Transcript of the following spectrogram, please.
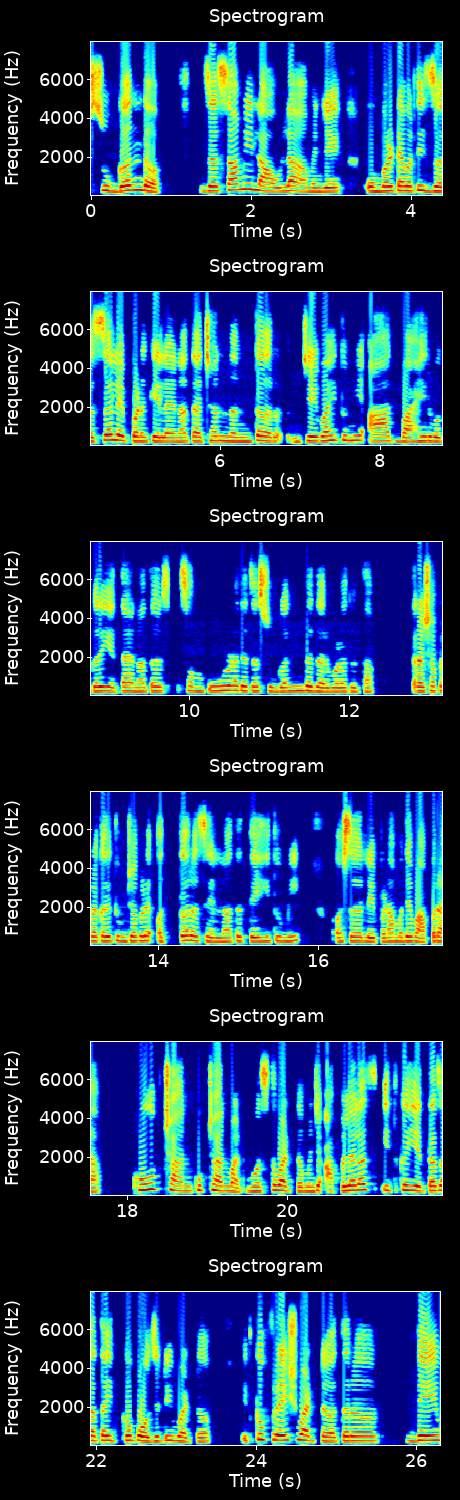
सुगंध जसा मी लावला म्हणजे उंबरट्यावरती जसं लेपण केलंय ना त्याच्यानंतर जेव्हाही तुम्ही आत बाहेर वगैरे येताय ना तर संपूर्ण त्याचा सुगंध दरवळत होता. तर अशा प्रकारे तुमच्याकडे अत्तर असेल ना तर तेही तुम्ही असं लेपणामध्ये वापरा. खूप छान खूप छान वाट मस्त वाटतं. म्हणजे आपल्यालाच इतकं येता जाता इतकं पॉझिटिव्ह वाटतं. इतकं फ्रेश वाटतं. तर देव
